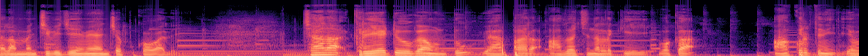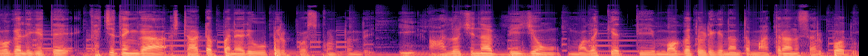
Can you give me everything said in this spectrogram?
చాలా మంచి విజయమే అని చెప్పుకోవాలి. చాలా క్రియేటివ్గా ఉంటూ వ్యాపార ఆలోచనలకి ఒక ఆకృతిని ఇవ్వగలిగితే ఖచ్చితంగా స్టార్టప్ అనేది ఊపిరి పోసుకుంటుంది. ఈ ఆలోచన బీజం మొలకెత్తి మొగ్గ తొడిగినంత మాత్రాన సరిపోదు.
